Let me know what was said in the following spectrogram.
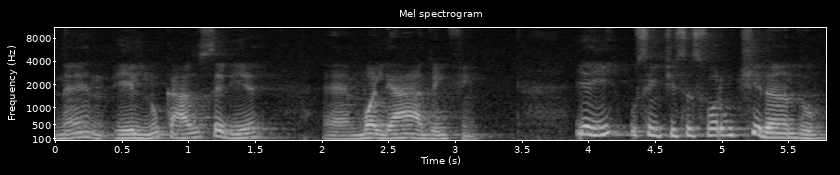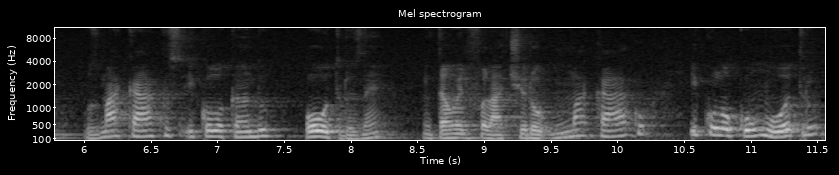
né? ele no caso seria é, molhado, enfim. E aí os cientistas foram tirando os macacos e colocando outros, né? Então ele foi lá, tirou um macaco e colocou um outro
